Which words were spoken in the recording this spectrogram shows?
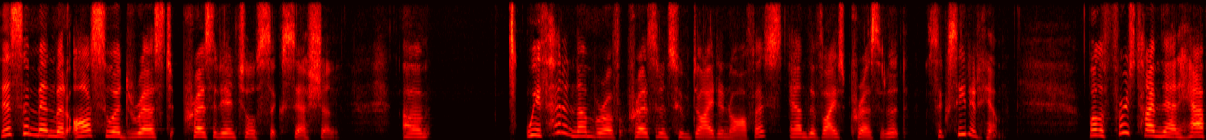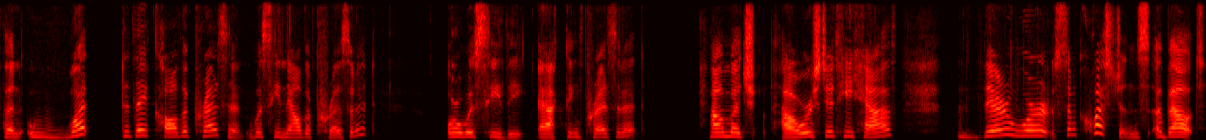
This amendment also addressed presidential succession. Um, we've had a number of presidents who've died in office, and the vice president succeeded him. Well, the first time that happened, what did they call the president? Was he now the president? Or was he the acting president? How much powers did he have? There were some questions about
